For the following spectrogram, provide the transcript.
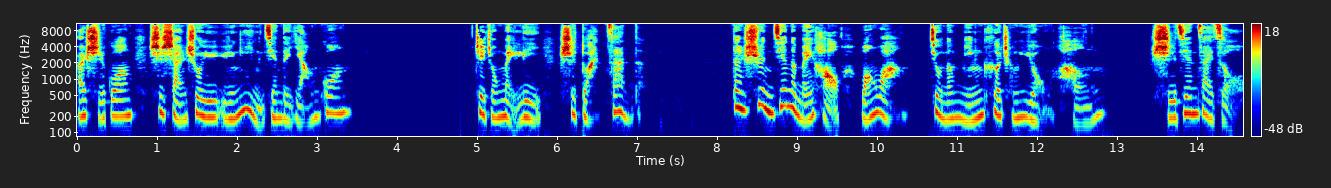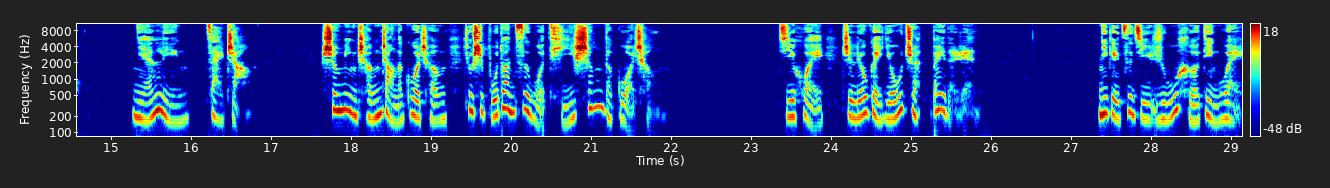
而时光是闪烁于云影间的阳光。这种美丽是短暂的。但瞬间的美好，往往就能铭刻成永恒。时间在走，年龄在长，生命成长的过程就是不断自我提升的过程。机会只留给有准备的人。你给自己如何定位，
